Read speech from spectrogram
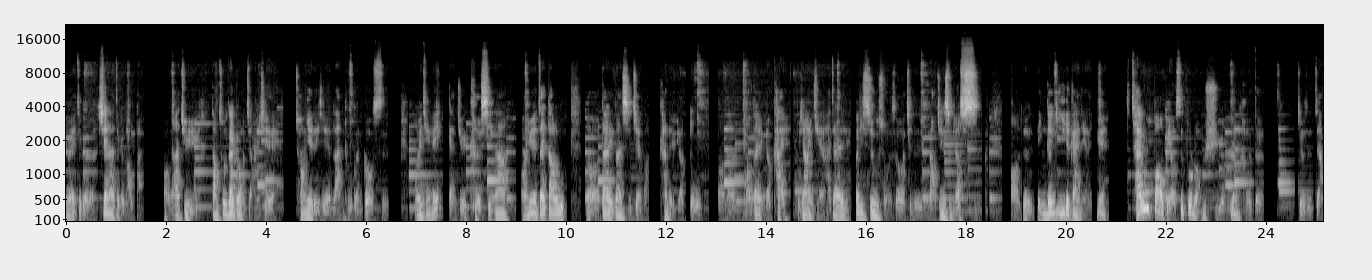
因为这个现在这个老板哦，他去当初在跟我讲一些创业的一些蓝图跟构思，我一听哎，感觉可行啊啊，因为在大陆呃待了一段时间嘛，看的也比较多啊，那脑袋也比较开，不像以前还在科技事务所的时候，其实脑筋是比较死。哦，就是零跟一的概念，因为财务报表是不容许有任何的，就是这样，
